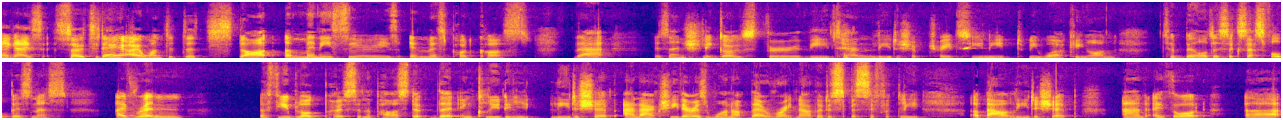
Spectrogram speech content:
Hey guys, so today I wanted to start a mini series in this podcast that essentially goes through the 10 leadership traits you need to be working on to build a successful business. I've written a few blog posts in the past that, that include leadership, and actually, there is one up there right now that is specifically about leadership. And I thought, uh,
